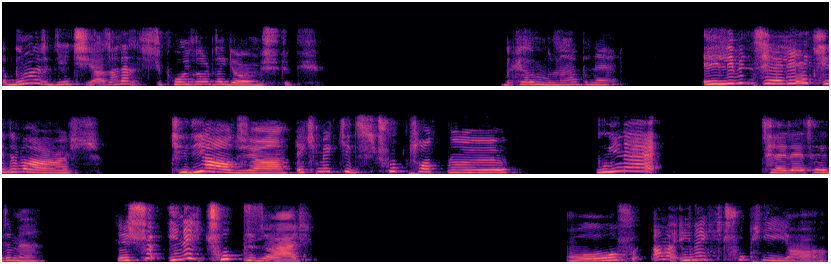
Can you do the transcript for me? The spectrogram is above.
Ya bunları geç ya. Zaten spoiler'da görmüştük. Bakalım buna. Bu ne? 50 bin TL'ye kedi var. Kediyi alacağım. Ekmek kedisi çok tatlı. Bu yine TRT'de mi? Ya şu inek çok güzel. Of ama inek çok iyi ya.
